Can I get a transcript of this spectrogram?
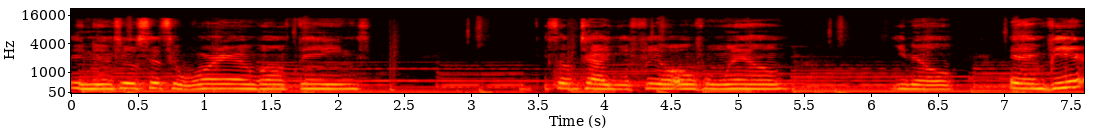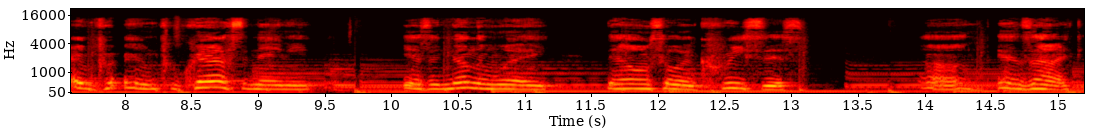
And there's no sense of worrying about things. Sometimes you feel overwhelmed, you know, and being and procrastinating is another way that also increases uh, anxiety.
